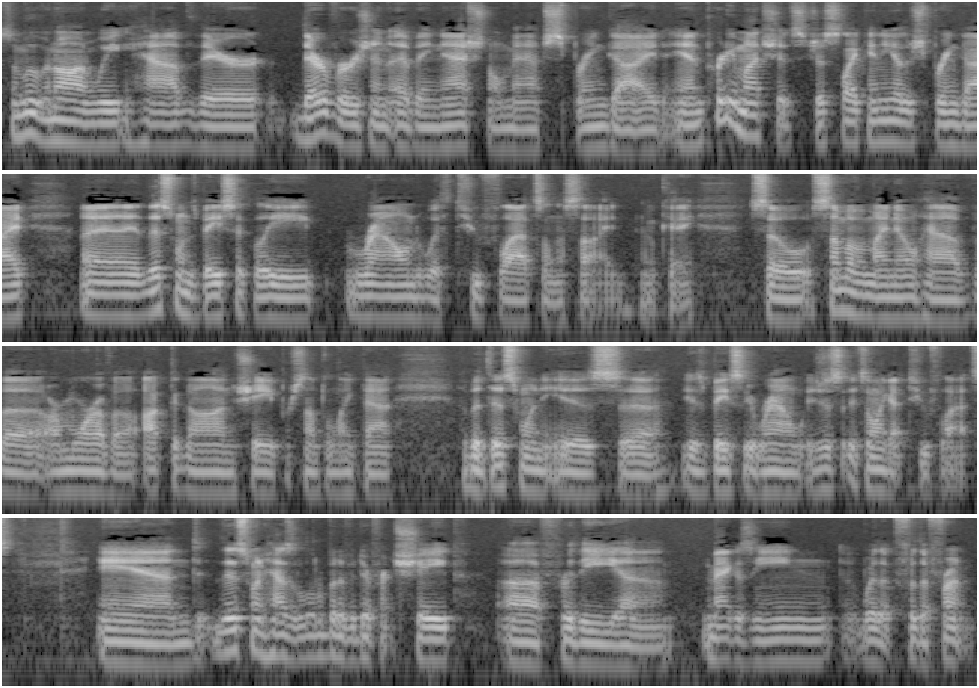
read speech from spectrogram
So moving on, we have their their version of a national match spring guide, and pretty much it's just like any other spring guide. Uh, this one's basically round with two flats on the side. Okay, so some of them I know have uh, are more of an octagon shape or something like that, but this one is uh, is basically round. It's just it's only got two flats, and this one has a little bit of a different shape uh, for the uh, magazine, where the for the front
